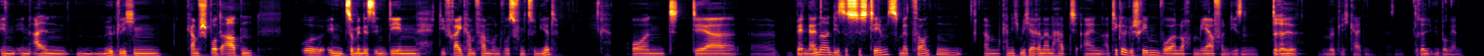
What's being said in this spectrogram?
in, in allen möglichen Kampfsportarten, in, zumindest in denen die Freikampf haben und wo es funktioniert. Und der äh, Benenner dieses Systems, Matt Thornton, ähm, kann ich mich erinnern, hat einen Artikel geschrieben, wo er noch mehr von diesen Drill-Möglichkeiten, also Drill-Übungen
